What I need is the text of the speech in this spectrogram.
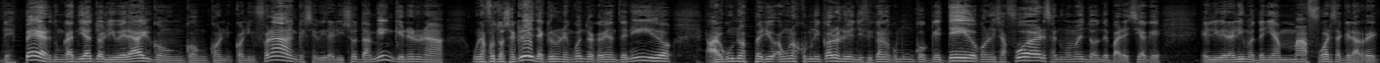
de un candidato liberal con, con, con, Infran, que se viralizó también, que no era una, una foto secreta, que era un encuentro que habían tenido. Algunos, algunos comunicadores lo identificaron como un coqueteo con esa fuerza, en un momento donde parecía que el liberalismo tenía más fuerza que la,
